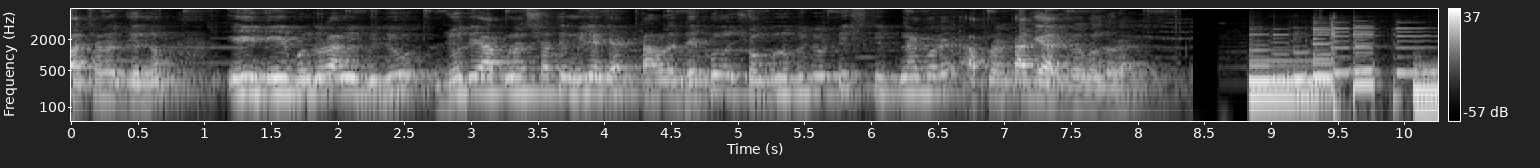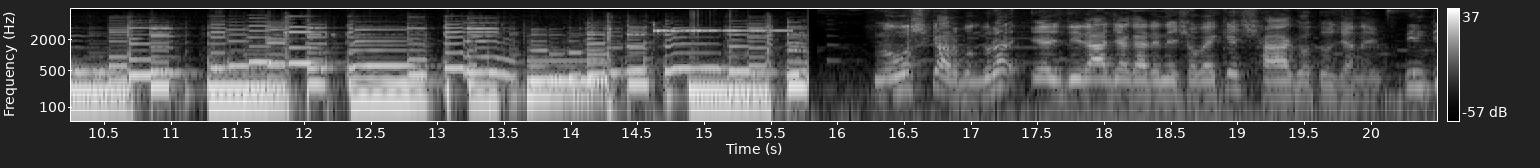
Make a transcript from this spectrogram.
বাঁচানোর জন্য। এই নিয়ে বন্ধুরা, আমি ভিডিও যদি আপনার সাথে মিলে যায়, তাহলে দেখুন, সম্পূর্ণ ভিডিওটি স্কিপ না করে আপনার কাজে আসবে বন্ধুরা। নমস্কার বন্ধুরা, এস ডি রাজা গার্ডেনে সবাইকে স্বাগত জানাই। তিনটি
